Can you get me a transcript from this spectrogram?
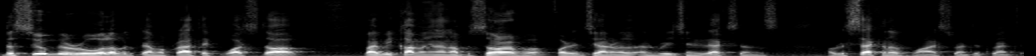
it assumed the role of a democratic watchdog by becoming an observer for the general and regional elections of the 2nd of March 2020.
